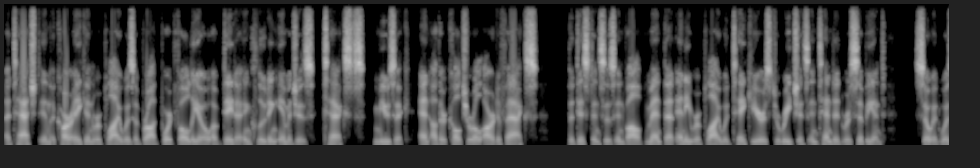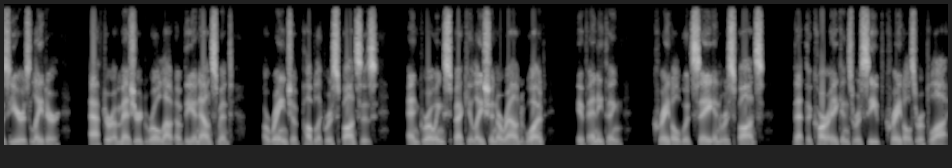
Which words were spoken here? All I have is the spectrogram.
Attached in the Karrakin reply was a broad portfolio of data including images, texts, music, and other cultural artifacts, the distances involved meant that any reply would take years to reach its intended recipient, so it was years later, after a measured rollout of the announcement, a range of public responses, and growing speculation around what, if anything, Cradle would say in response, that the Karrakins received Cradle's reply.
